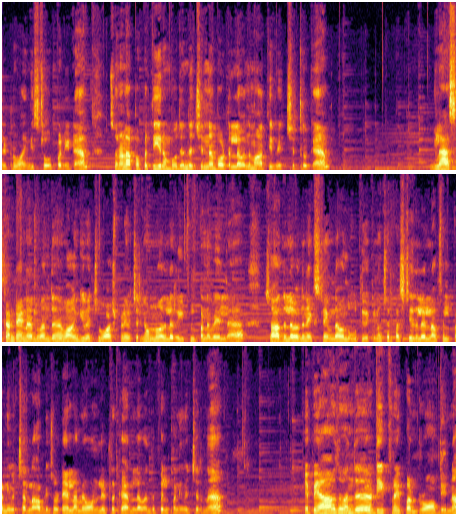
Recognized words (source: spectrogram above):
லிட்டர் வாங்கி ஸ்டோர் பண்ணிட்டேன். ஸோ அதனால் அப்பப்போ தீரும் போது இந்த சின்ன பாட்டில் பாட்டிலில் வந்து மாற்றி வச்சிட்ருக்கேன். கிளாஸ் கண்டெய்னர் வந்து வாங்கி வச்சு வாஷ் பண்ணி வச்சுருக்கேன். இன்னும் அதில் ரீஃபில் பண்ணவே இல்லை. ஸோ அதில் வந்து நெக்ஸ்ட் டைம் தான் வந்து ஊற்றி வைக்கணும். சரி ஃபஸ்ட்டு இதில் எல்லாம் ஃபில் பண்ணி வச்சிடலாம் அப்படின்னு சொல்லிட்டு எல்லாமே ஒன் லிட்டர் கேனில் வந்து ஃபில் பண்ணி வச்சுருந்தேன். எப்போயாவது வந்து டீப் ஃப்ரை பண்ணுறோம் அப்படின்னா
